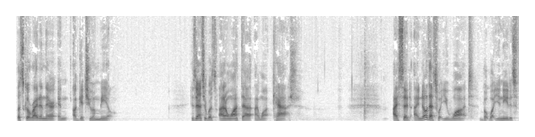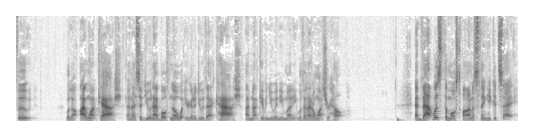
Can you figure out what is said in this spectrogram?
Let's go right in there, and I'll get you a meal. His answer was, I don't want that. I want cash. I said, I know that's what you want, but what you need is food. Well, no, I want cash. And I said, You and I both know what you're going to do with that cash. I'm not giving you any money. Well, then I don't want your help. And that was the most honest thing he could say.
